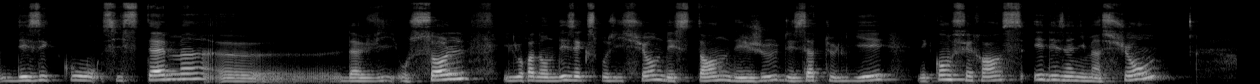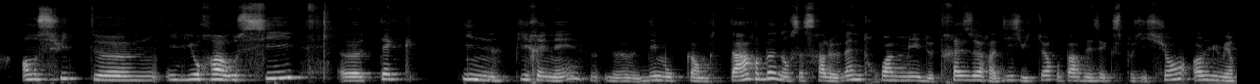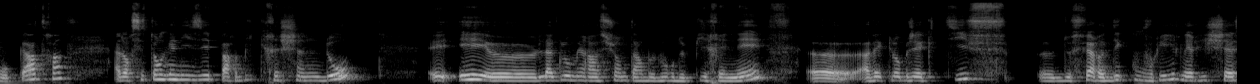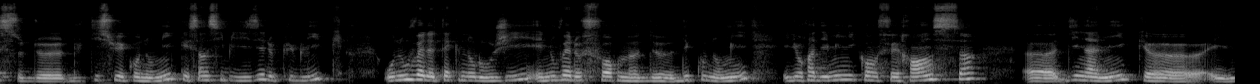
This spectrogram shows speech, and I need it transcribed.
des écosystèmes euh, d'avis au sol. Il y aura donc des expositions, des stands, des jeux, des ateliers, des conférences et des animations. Ensuite, euh, il y aura aussi Tech in Pyrénées, le Démocamp Tarbes. Donc, ça sera le 23 mai de 13h à 18h au parc des expositions, hall numéro 4. Alors, c'est organisé par Bicrescendo et, euh, l'agglomération Tarbes-Lourdes-Pyrénées euh, avec l'objectif euh, de faire découvrir les richesses du tissu économique et sensibiliser le public aux nouvelles technologies et nouvelles formes d'économie. Il y aura des mini-conférences dynamiques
